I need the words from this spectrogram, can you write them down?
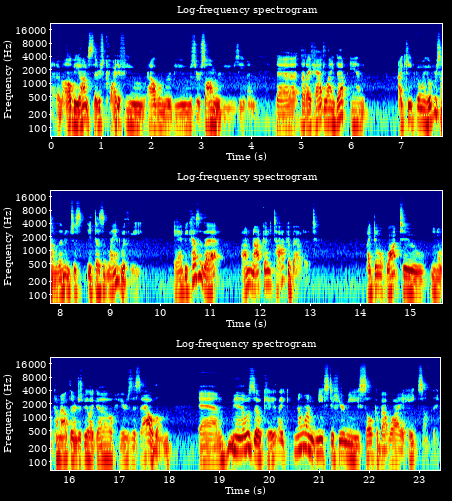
uh, I'll be honest, there's quite a few album reviews or song reviews even that that I've had lined up, and I keep going over some of them, and just it doesn't land with me. And because of that, I'm not going to talk about it. I don't want to, you know, come out there and just be like, "Oh, here's this album." And yeah, it was okay. Like no one needs to hear me sulk about why I hate something.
